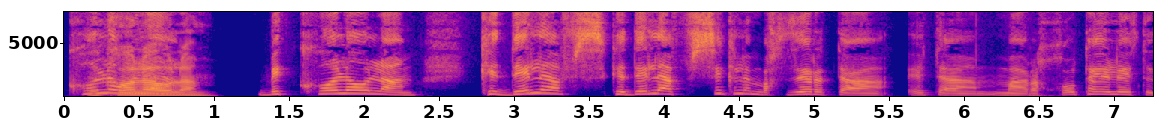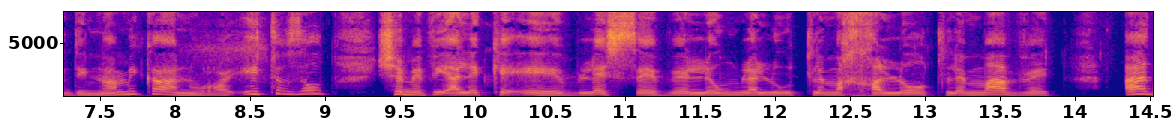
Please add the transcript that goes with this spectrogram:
כל העולם. העולם. בכל העולם. כדי, להפס... כדי להפסיק למחזר את, ה... את המערכות האלה, את הדינמיקה הנוראית הזאת, שמביאה לכאב, לסבל, לאומללות, למחלות, למוות. עד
